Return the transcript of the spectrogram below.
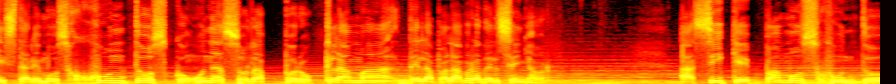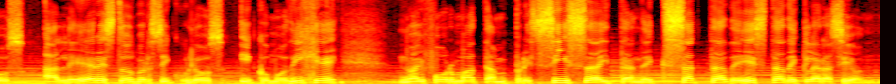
estaremos juntos con una sola proclama de la palabra del Señor. Así que vamos juntos a leer estos versículos y como dije, no hay forma tan precisa y tan exacta de esta declaración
